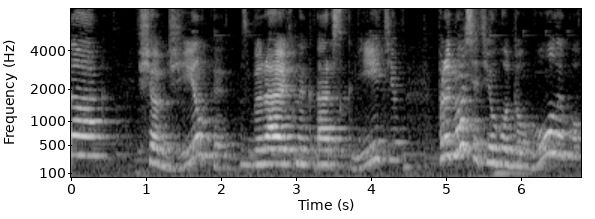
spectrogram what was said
Так, що бджілки збирають нектар з квітів, приносять його до вулику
